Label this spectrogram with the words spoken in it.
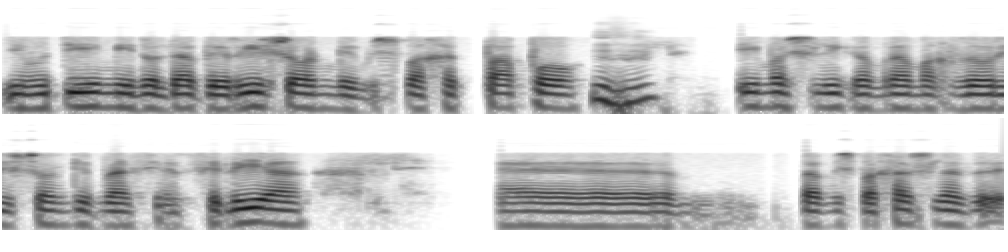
יהודים, היא נולדה בראשון ממשפחת פאפו. Mm-hmm. אימא שלי גמרה מחזור ראשון גימנסיה הרצליה. במשפחה שלה זה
